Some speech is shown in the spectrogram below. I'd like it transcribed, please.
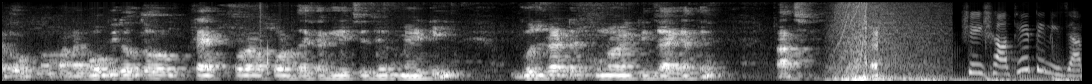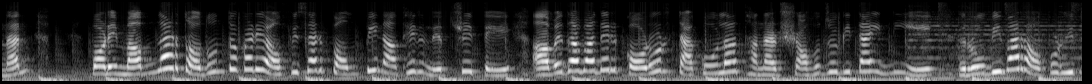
এবং মানে অবিরত ট্র্যাক করার পর দেখা গিয়েছে যে মেয়েটি গুজরাটের কোনো একটি জায়গাতে আছে। সেই সাথে তিনি জানান পরে মামলার তদন্তকারী অফিসার পম্পি নাথের নেতৃত্বে আমেদাবাদের করর টাকোলা থানার সহযোগিতায় নিয়ে রবিবার অপহৃত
